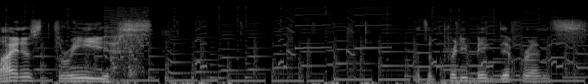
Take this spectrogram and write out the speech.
Minus three. That's a pretty big difference.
